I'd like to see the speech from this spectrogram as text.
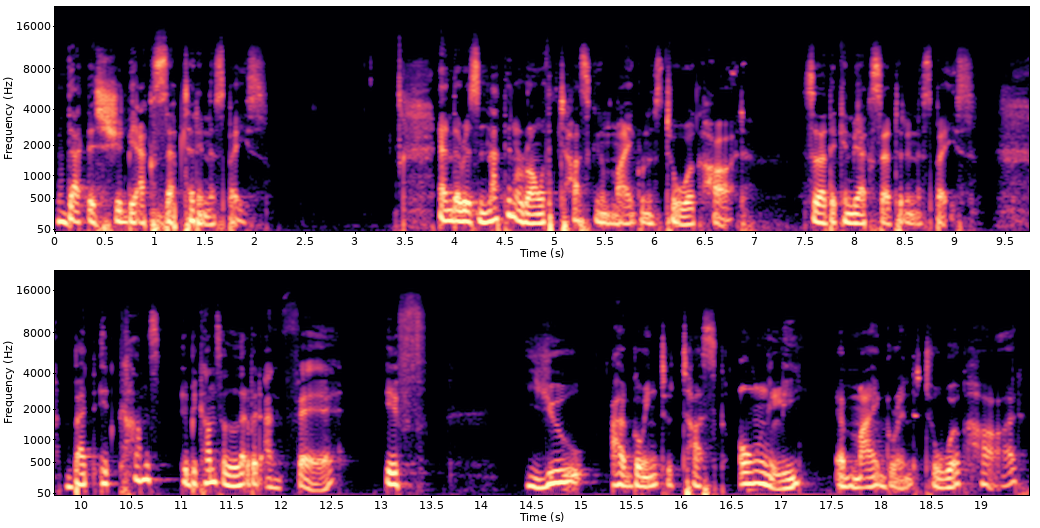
that this should be accepted in a space. And there is nothing wrong with tasking migrants to work hard so that they can be accepted in a space. But it comes it becomes a little bit unfair if you are going to task only a migrant to work hard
